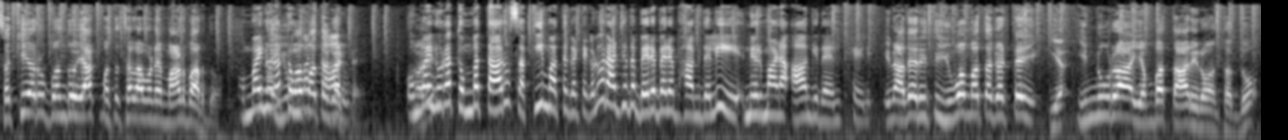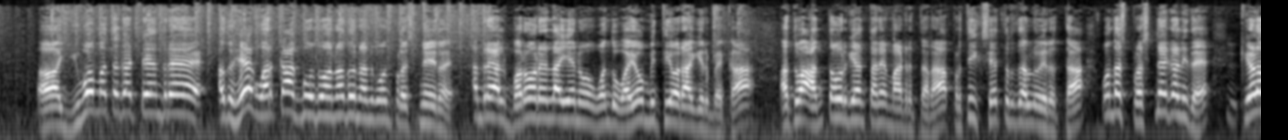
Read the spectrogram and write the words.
ಸಖಿಯರು ಬಂದು ಯಾಕೆ ಮತ ಚಲಾವಣೆ ಮಾಡಬಾರ್ದು? ಮತಗಟ್ಟೆ. ಒಂಬೈನೂರ ತೊಂಬತ್ತಾರು ಸಖಿ ಮತಗಟ್ಟೆಗಳು ರಾಜ್ಯದ ಬೇರೆ ಬೇರೆ ಭಾಗದಲ್ಲಿ ನಿರ್ಮಾಣ ಆಗಿದೆ ಅಂತ ಹೇಳಿ. ಇನ್ನು ಅದೇ ರೀತಿ ಯುವ ಮತಗಟ್ಟೆ ಇನ್ನೂರ ಎಂಬತ್ತಾರು ಇರುವಂತದ್ದು ಯುವ ಮತಗಟ್ಟೆ ಅಂದ್ರೆ ಅದು ಹೇಗೆ ವರ್ಕ್ ಆಗ್ಬೋದು ಅನ್ನೋದು ನನಗೊಂದು ಪ್ರಶ್ನೆ ಇದೆ. ಅಂದ್ರೆ ಅಲ್ಲಿ ಬರೋರೆಲ್ಲ ಏನು ಒಂದು ವಯೋಮಿತಿಯವರಾಗಿರ್ಬೇಕಾ? ಅಥವಾ ಅಂತವ್ರಿಗೆ ಅಂತಾನೆ ಮಾಡಿರ್ತಾರ ಪ್ರತಿ ಕ್ಷೇತ್ರದಲ್ಲೂ ಇರುತ್ತಾ? ಒಂದಷ್ಟು ಪ್ರಶ್ನೆಗಳಿದೆ. ಕೇಳೋ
